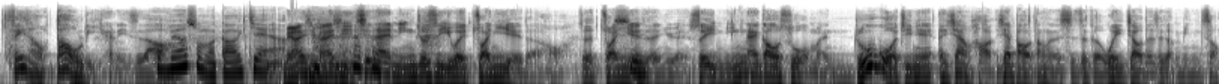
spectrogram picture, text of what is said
非常有道理啊，你知道我没有什么高见啊，没关系，没关系。现在您就是一位专业的哦，这个专业人员，所以您来告诉我们，如果今天哎，像好，你现在把我当成是这个卫教的这个民众，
